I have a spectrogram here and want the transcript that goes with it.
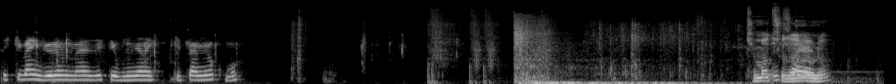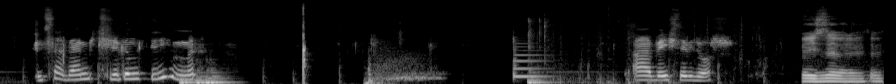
Peki ben görünmezlik diye bunun yanına gitmem yok mu? Kim atıyor lan onu? Yunus abi ben bir çılgınlık değil mi? Abi işte biri var. Beyzde ver evet evet.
